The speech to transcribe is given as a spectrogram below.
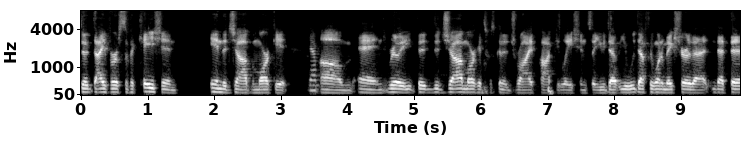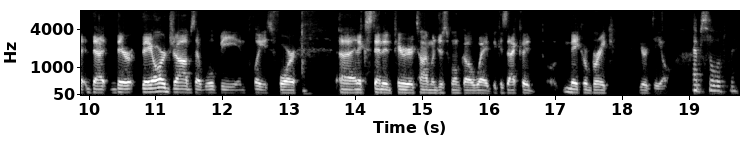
diversification in the job market? Yep. Um, and really, the, the job market's what's going to drive population. So you de- you definitely want to make sure that that the, that there they are jobs that will be in place for uh, an extended period of time and just won't go away because that could make or break your deal. Absolutely.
